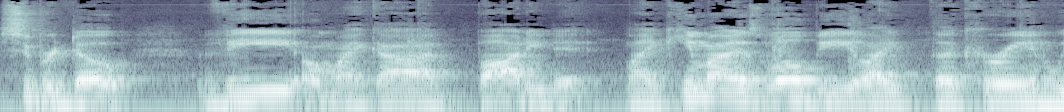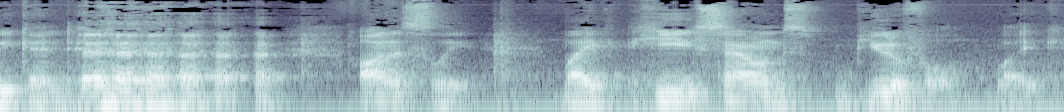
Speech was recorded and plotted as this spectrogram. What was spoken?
super dope. V, oh my god, bodied it. Like he might as well be like the Korean Weeknd. Honestly, like he sounds beautiful. Like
